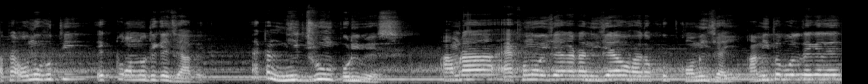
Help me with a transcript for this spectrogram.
আপনার অনুভূতি একটু অন্যদিকে যাবে। একটা নির্ঝুম পরিবেশ। আমরা এখনও ওই জায়গাটা নিজেরাও হয়তো খুব কমই যাই। আমি তো বলতে গেলে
